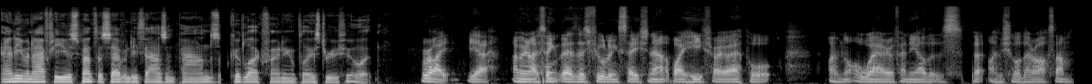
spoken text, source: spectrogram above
And even after you've spent the 70,000 pounds, good luck finding a place to refuel it. Right. Yeah. I mean, I think there's a fueling station out by Heathrow Airport. I'm not aware of any others, but I'm sure there are some.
